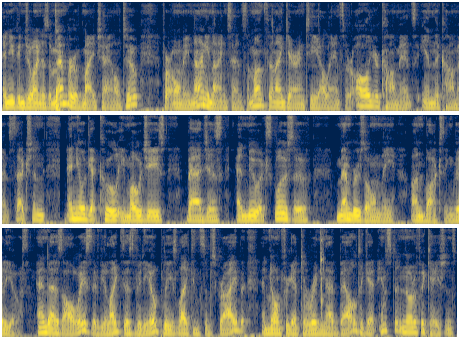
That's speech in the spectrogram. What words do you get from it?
And you can join as a member of my channel too for only 99 cents a month and I guarantee I'll answer all your comments in the comments section and you'll get cool emojis, badges, and new exclusive members only unboxing videos. And as always, if you like this video, please like and subscribe and don't forget to ring that bell to get instant notifications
